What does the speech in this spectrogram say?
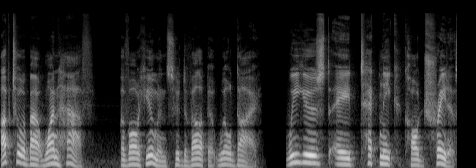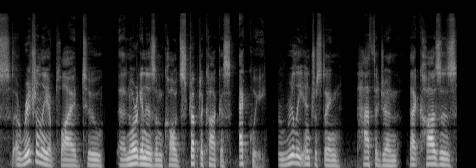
up to about one half of all humans who develop it will die. We used a technique called TRADIS, originally applied to an organism called Streptococcus equi, a really interesting pathogen that causes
